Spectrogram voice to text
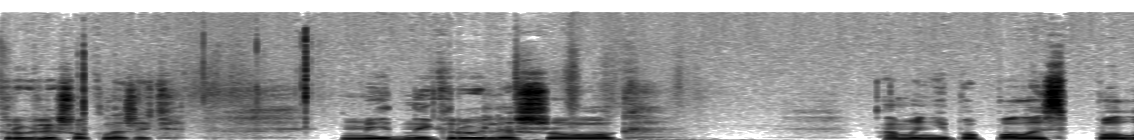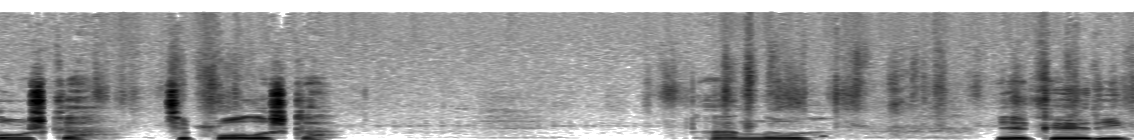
кругляшок лежить. Мідний кругляшок. А мені попалась полушка чи полушка. А ну, який рік?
